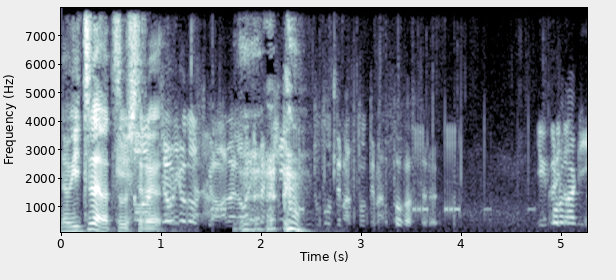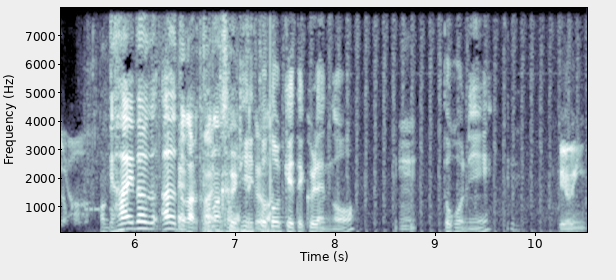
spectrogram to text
でも1台は潰してる。とかする。オッケーハイドアウトから盗難車持って国くるわ。届けてくれんの？うん。どこに？病院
